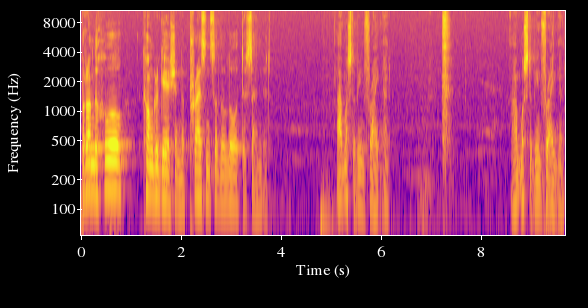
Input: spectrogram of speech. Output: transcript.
but on the whole congregation. The presence of the Lord descended. That must have been frightening. that must have been frightening.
